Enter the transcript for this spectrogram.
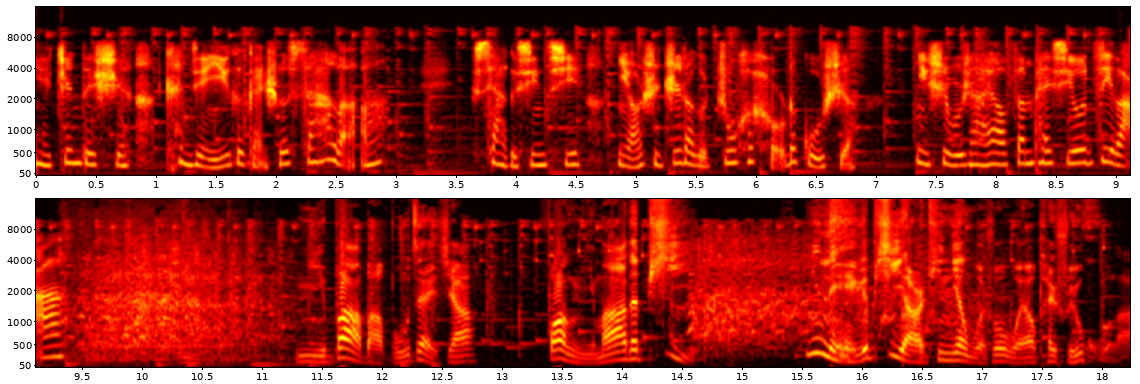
你也真的是看见一个敢说仨了啊！下个星期你要是知道个猪和猴的故事，你是不是还要翻拍《西游记》了啊？你爸爸不在家，放你妈的屁！你哪个屁眼听见我说我要拍《水浒》了？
